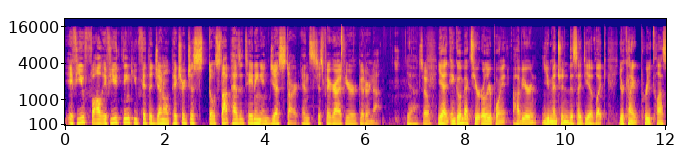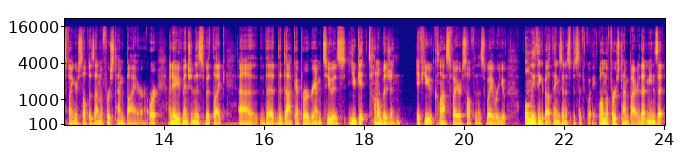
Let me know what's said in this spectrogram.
if you fall if you think you fit the general picture just don't stop hesitating and just start and just figure out if you're good or not yeah. So yeah and going back to your earlier point javier you mentioned this idea of like you're kind of pre-classifying yourself as i'm a first time buyer or i know you've mentioned this with like uh, the the daca program too is you get tunnel vision if you classify yourself in this way where you only think about things in a specific way. Well i'm a first time buyer. That means that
